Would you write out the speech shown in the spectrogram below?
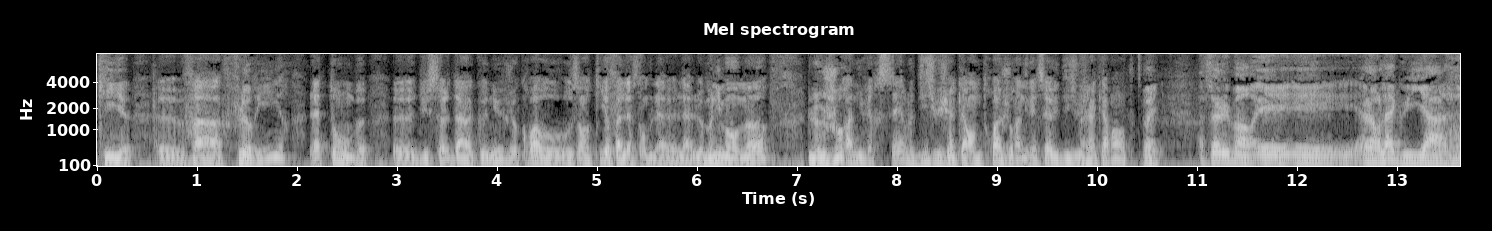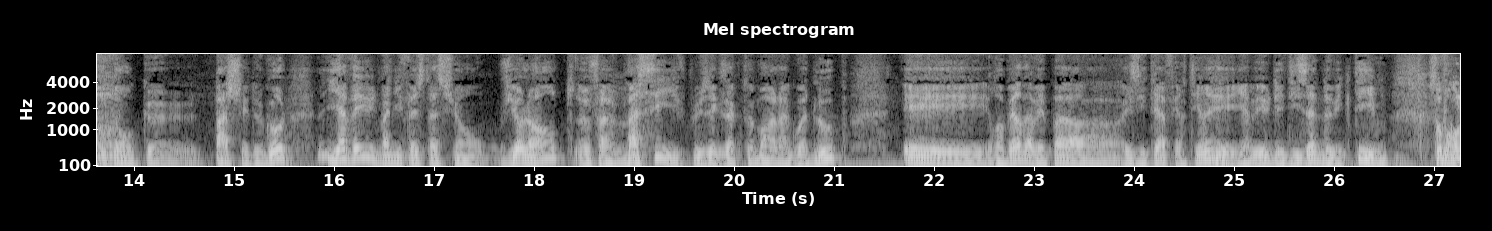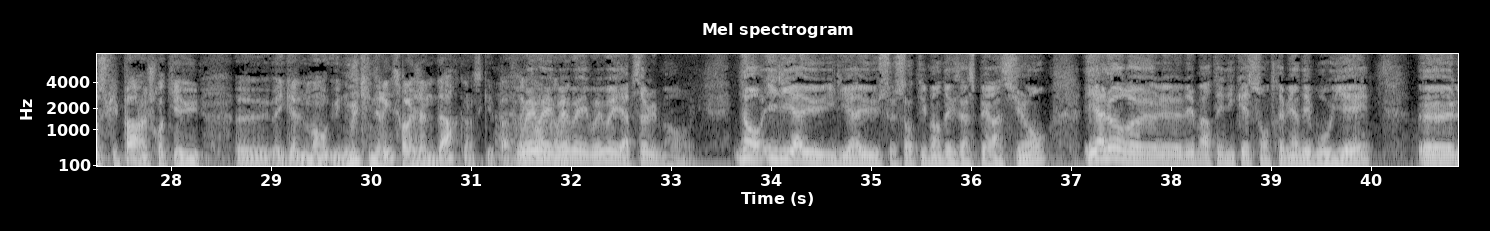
qui euh, va fleurir la tombe euh, du soldat inconnu, je crois, aux, Antilles, enfin le monument aux morts, le jour anniversaire, le 18 juin 43, jour anniversaire du 18 juin 40. Oui, absolument. Et, alors la Guyane, donc, euh, passe chez De Gaulle. Il y avait eu une manifestation violente, enfin massive, plus exactement à la Guadeloupe, et Robert n'avait pas hésité à faire tirer. Il y avait eu des dizaines de victimes. Sauf qu'on ne suit pas. Hein. Je crois qu'il y a eu euh, également une mutinerie sur la Jeanne d'Arc, hein, ce qui n'est pas fréquent. Oui, oui, oui, oui, oui, absolument. Non, il y a eu, il y a eu ce sentiment d'exaspération. Et alors, euh, les Martiniquais sont très bien débrouillés. Euh,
